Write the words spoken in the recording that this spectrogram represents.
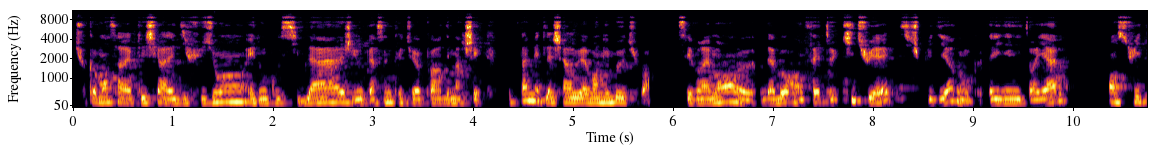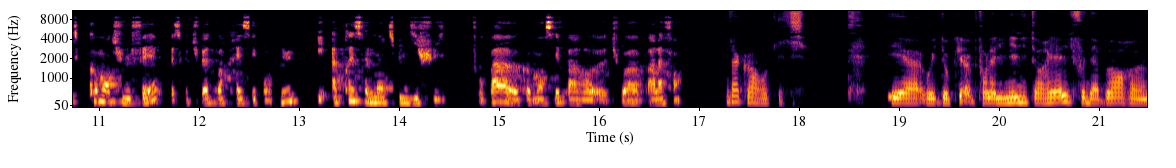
tu commences à réfléchir à la diffusion et donc au ciblage et aux personnes que tu vas pouvoir démarcher. Ne pas mettre la charrue avant les bœufs, tu vois. C'est vraiment euh, d'abord en fait qui tu es, si je puis dire, donc ta ligne éditoriale. Ensuite, comment tu le fais, parce que tu vas devoir créer ces contenus. Et après seulement, tu le diffuses. Faut pas euh, commencer par, euh, tu vois, par la fin. D'accord, ok. Et euh, oui, donc euh, pour la ligne éditoriale, il faut d'abord, euh,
